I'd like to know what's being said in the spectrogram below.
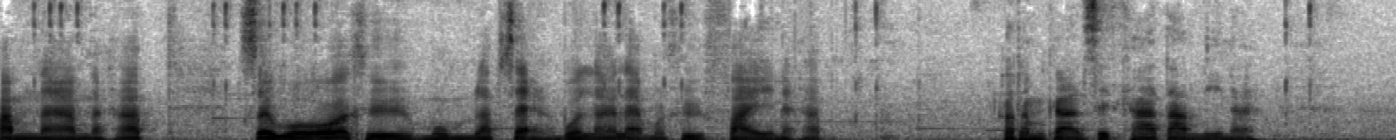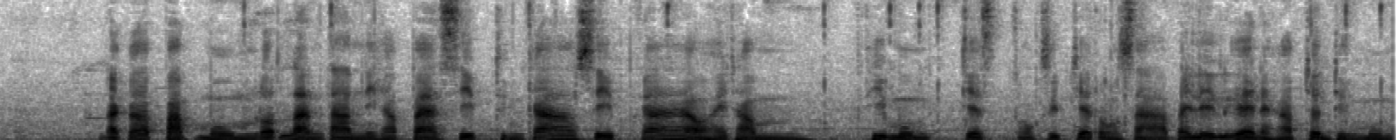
ปั๊มน้ำนะครับเซอร์โวก็คือมุมรับแสงบนแล้วแรมก็คือไฟนะครับ ก็ทำการเซตค่าตามนี้นะ แล้วก็ปรับมุมลดหลั่นตามนี้ครับ 80ถึง90 9ให้ทำที่มุม 7 67 องศาไปเรื่อยๆนะครับจนถึงมุม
